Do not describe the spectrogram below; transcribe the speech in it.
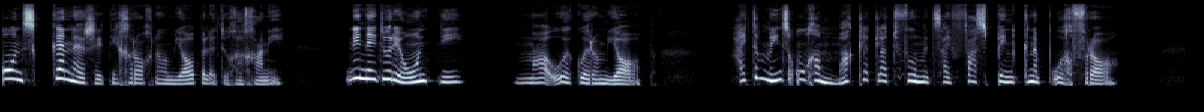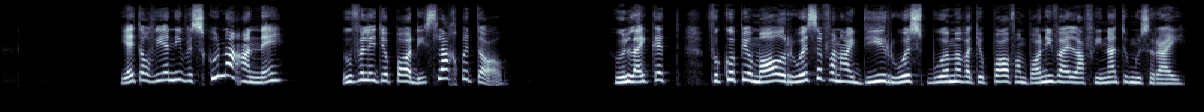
Ons kinders het nie graag na oom Jaap hulle toe gegaan nie. Nie net oor die hond nie, maar ook oor oom Jaap. Hy het mense ongemaklik laat voel met sy vaspen knipoog vra. Jy het alweer nuwe skoene aan, né? Hoeveel het jou pa die slag betaal? Hoe lyk dit? Verkoop jou ma al rose van daai duur roosbome wat jou pa van Bonnievale af hiernatoe moes ry?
